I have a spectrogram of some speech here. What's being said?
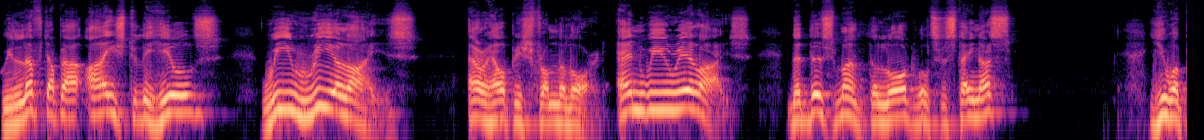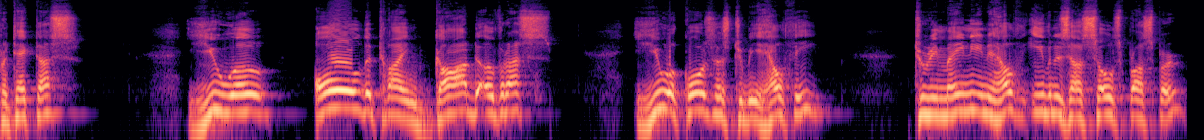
We lift up our eyes to the hills. We realize our help is from the Lord. And we realize that this month the Lord will sustain us. You will protect us you will all the time guard over us. You will cause us to be healthy, to remain in health even as our souls prosper.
